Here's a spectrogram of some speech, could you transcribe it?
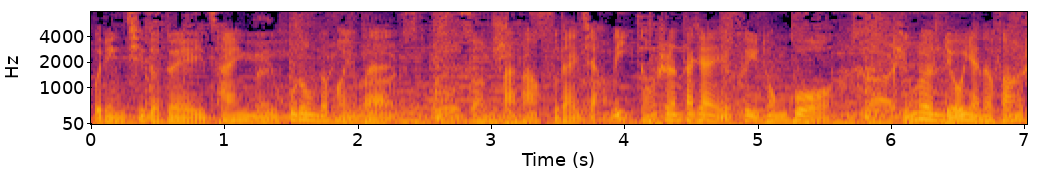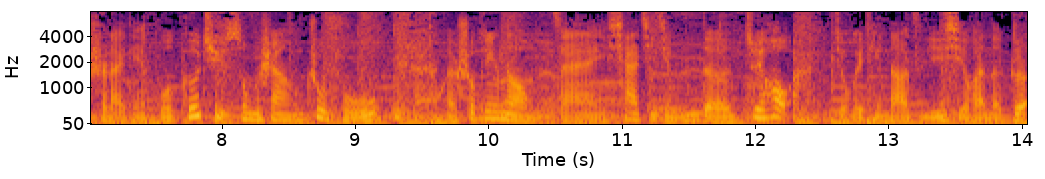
不定期的对参与互动的朋友们发放福袋奖励，同时呢大家也可以通过评论留言的方式来点播歌曲，送上祝福。那说不定呢，我们在下期节目的最后啊，就会听到自己喜欢的歌。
